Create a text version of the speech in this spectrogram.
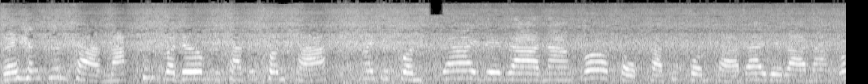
แรงขึ้นค่ะหนักขึ้นกว่าเดิมเลยค่ะทุกคนค่ะให้ทุกคนได้เวลานางก็ตกค่ะทุกคนค่ะได้เวลานางก็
